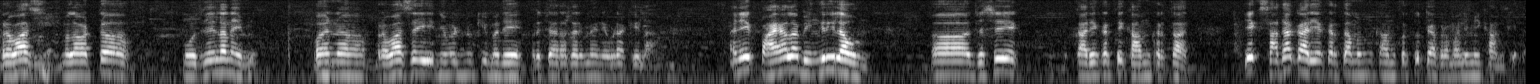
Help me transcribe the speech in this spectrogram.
प्रवास मला वाटतं मोजलेला नाही मी पण प्रवासही निवडणुकीमध्ये प्रचारादरम्यान एवढा केला. आणि एक पायाला भिंगरी लावून जसे कार्यकर्ते काम करतात एक साधा कार्यकर्ता म्हणून काम करतो त्याप्रमाणे मी काम केलं.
